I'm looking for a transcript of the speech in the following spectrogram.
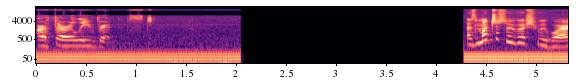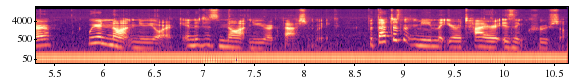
are thoroughly rinsed. As much as we wish we were, we are not in New York, and it is not New York Fashion Week. But that doesn't mean that your attire isn't crucial.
